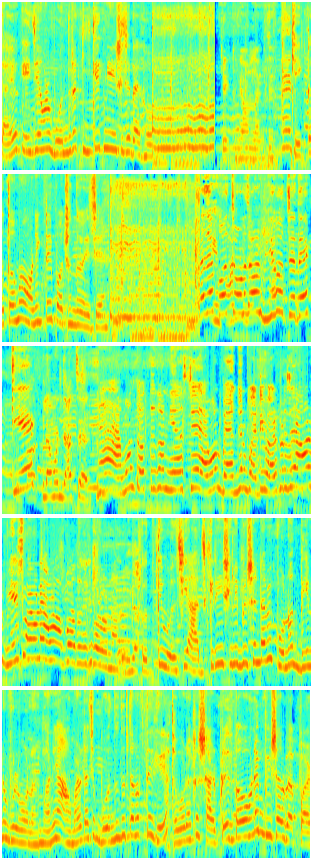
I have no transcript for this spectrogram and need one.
যাই হোক, এই যে আমার বন্ধুরা কি কেক নিয়ে এসেছে দেখো। কেকটা কেমন লাগছে? কেকটা তো আমার অনেকটাই পছন্দ হয়েছে। ওরা যা করছে হচ্ছে আমার বিয়ে হচ্ছে দেখ কেক। এমন তত্ত্ব নিয়ে আসছে এমন ব্যঞ্জন পার্টি বার করেছে আমার বিয়ের সময় আমার আব্বা অত কিছু সত্যি বলছি আজকের এই সেলিব্রেশনটা আমি কোনো দিনও ভুলবো না। মানে আমার কাছে বন্ধুদের তরফ থেকে এত বড় একটা সারপ্রাইজ পাওয়া মানে বিশাল ব্যাপার।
